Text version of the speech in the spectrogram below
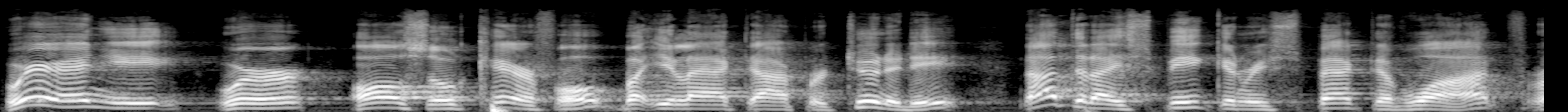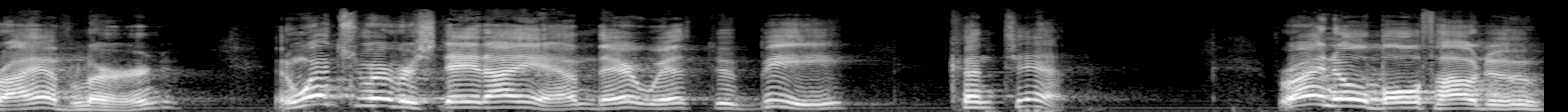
wherein ye were also careful, but ye lacked opportunity. Not that I speak in respect of want, for I have learned, in whatsoever state I am, therewith to be content. For I know both how to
